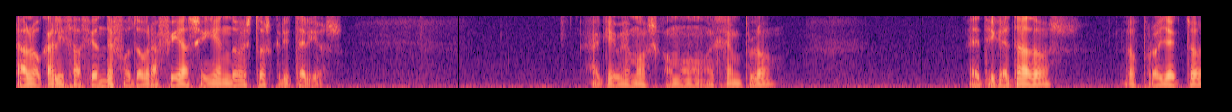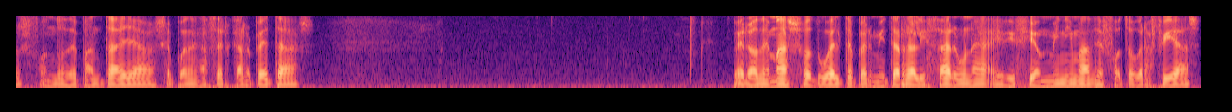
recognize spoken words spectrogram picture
la localización de fotografías siguiendo estos criterios. Aquí vemos como ejemplo etiquetados los proyectos, fondo de pantalla, se pueden hacer carpetas, pero además Softwell te permite realizar una edición mínima de fotografías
